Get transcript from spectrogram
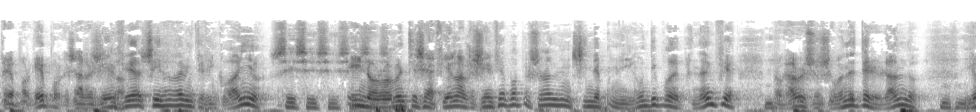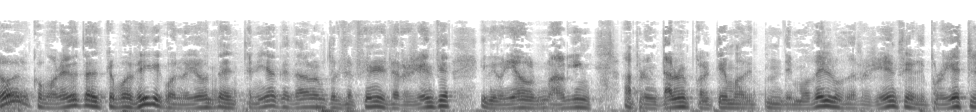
¿Pero por qué? Porque esa residencia se hizo hace 25 años. Sí, sí, sí. sí y sí, normalmente se hacían las residencias para personas sin de- ningún tipo de dependencia. Pero claro, eso se van deteriorando. Yo, como anécdota, te puedo decir que cuando yo te- tenía que dar autorizaciones de residencia y me venía alguien a preguntarme por el tema de, de modelos de residencias, de proyectos,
